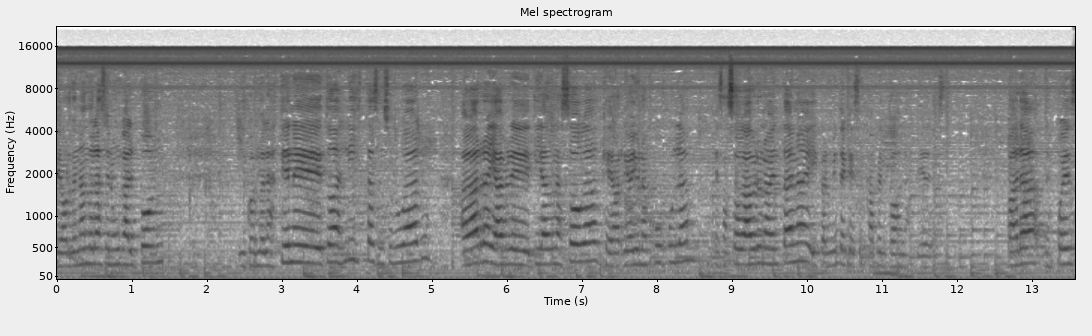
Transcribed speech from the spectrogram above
este, ordenándolas en un galpón y cuando las tiene todas listas en su lugar, agarra y abre, tira de una soga, que arriba hay una cúpula, esa soga abre una ventana y permite que se escapen todas las piedras, para después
